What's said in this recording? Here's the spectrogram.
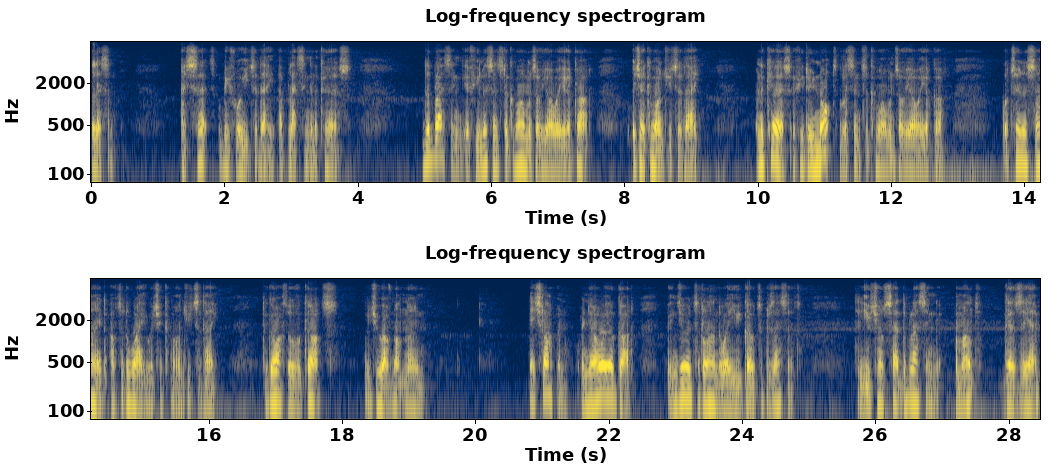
Listen, I set before you today a blessing and a curse. The blessing, if you listen to the commandments of Yahweh your God, which I command you today, and the curse, if you do not listen to the commandments of Yahweh your God, but turn aside out of the way which I command you today, to go after other gods, which you have not known. It shall happen, when Yahweh your God brings you into the land where you go to possess it, that you shall set the blessing on Mount Gerizim,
